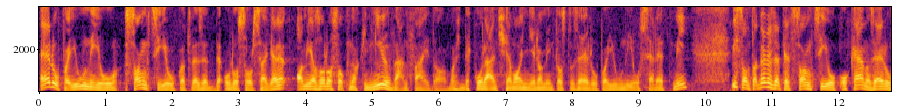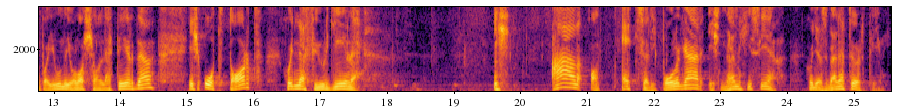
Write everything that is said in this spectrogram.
Európai Unió szankciókat vezet be Oroszország ellen, ami az oroszoknak nyilván fájdalmas, de korán sem annyira, mint azt az Európai Unió szeretné. Viszont a bevezetett szankciók okán az Európai Unió lassan letérdel, és ott tart, hogy ne fürdjél le. És áll a egyszeri polgár, és nem hiszi el, hogy ez vele történik.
